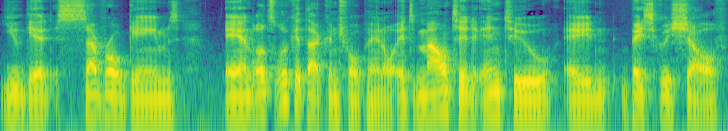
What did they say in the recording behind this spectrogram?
you get several games, and let's look at that control panel. It's mounted into a basically shelf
